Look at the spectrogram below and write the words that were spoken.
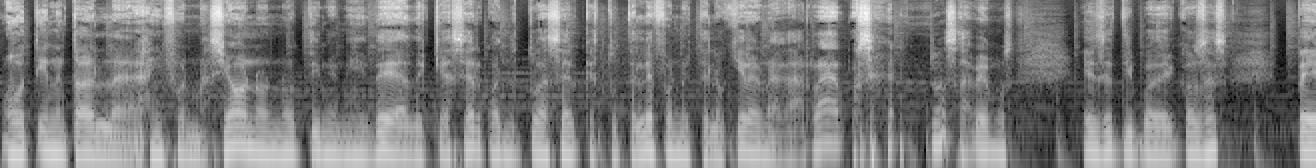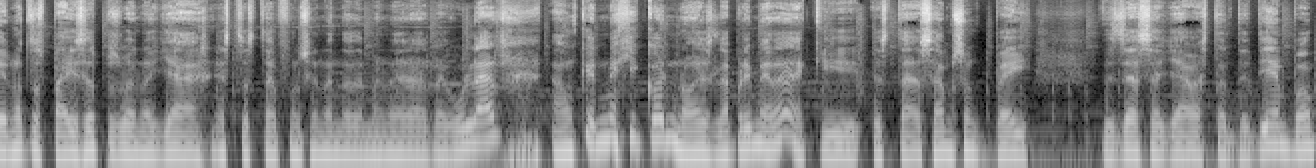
o tienen toda la información o no tienen idea de qué hacer cuando tú acerques tu teléfono y te lo quieran agarrar. O sea, no sabemos ese tipo de cosas. Pero en otros países, pues bueno, ya esto está funcionando de manera regular. Aunque en México no es la primera. Aquí está Samsung Pay desde hace ya bastante tiempo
